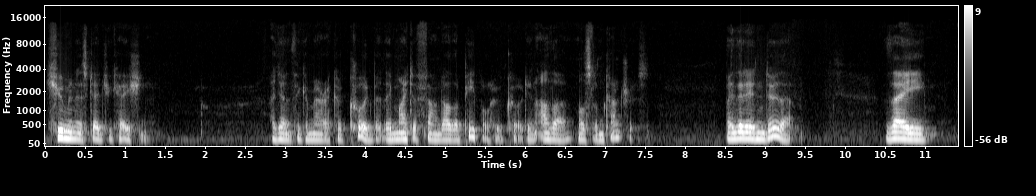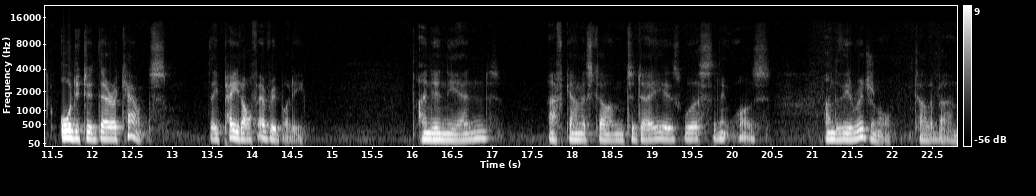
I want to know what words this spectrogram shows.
humanist education. I don't think America could, but they might have found other people who could in other Muslim countries. But they didn't do that. They audited their accounts. They paid off everybody. And in the end, Afghanistan today is worse than it was under the original Taliban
